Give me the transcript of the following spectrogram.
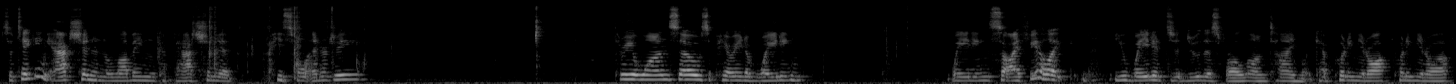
So taking action in a loving, compassionate, peaceful energy. Three of Wands, though, is a period of waiting. Waiting. So I feel like you waited to do this for a long time. Like, kept putting it off, putting it off.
